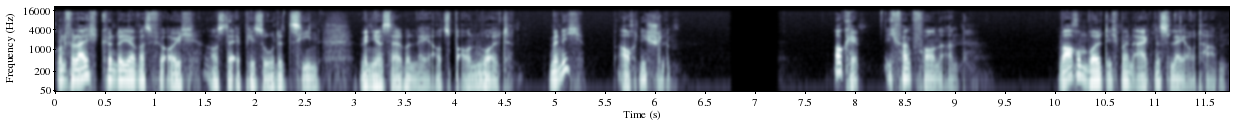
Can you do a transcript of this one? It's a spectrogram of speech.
Und vielleicht könnt ihr ja was für euch aus der Episode ziehen, wenn ihr selber Layouts bauen wollt. Wenn nicht, auch nicht schlimm. Okay, ich fange vorne an. Warum wollte ich mein eigenes Layout haben?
